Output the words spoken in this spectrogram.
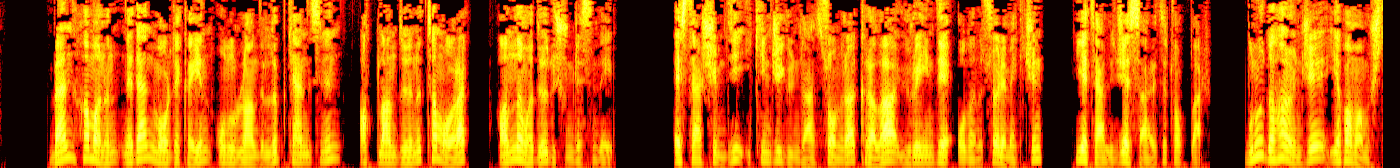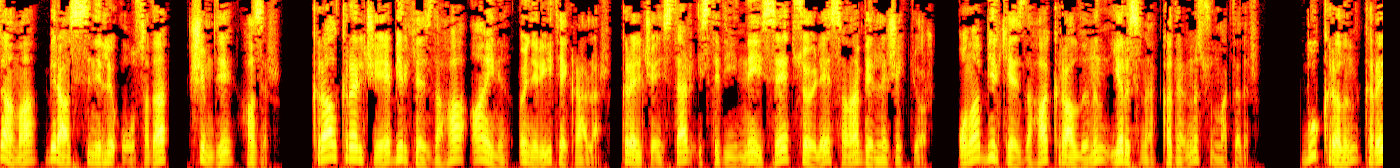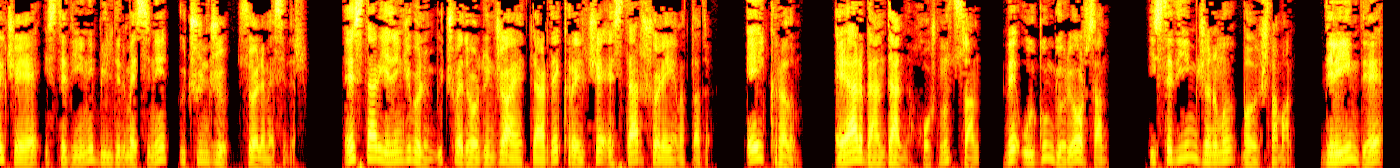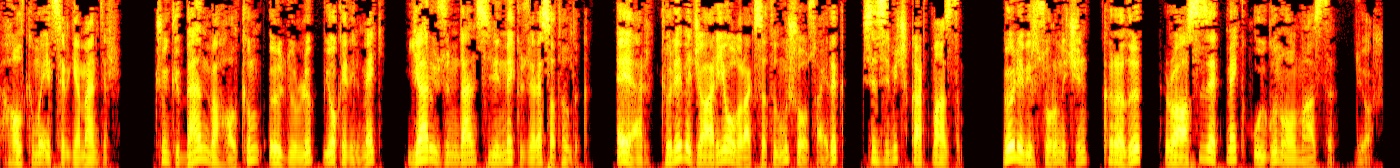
Ben Haman'ın neden Mordekai'nin onurlandırılıp kendisinin atlandığını tam olarak anlamadığı düşüncesindeyim. Ester şimdi ikinci günden sonra krala yüreğinde olanı söylemek için yeterli cesareti toplar. Bunu daha önce yapamamıştı ama biraz sinirli olsa da şimdi hazır. Kral kraliçeye bir kez daha aynı öneriyi tekrarlar. Kraliçe Ester istediğin neyse söyle sana verilecek diyor. Ona bir kez daha krallığının yarısına kadarını sunmaktadır. Bu kralın kraliçeye istediğini bildirmesini üçüncü söylemesidir. Ester 7. bölüm 3 ve 4. ayetlerde kraliçe Ester şöyle yanıtladı. Ey kralım eğer benden hoşnutsan ve uygun görüyorsan istediğim canımı bağışlaman, dileğim de halkımı esirgemendir. Çünkü ben ve halkım öldürülüp yok edilmek, yeryüzünden silinmek üzere satıldık. Eğer köle ve cariye olarak satılmış olsaydık sesimi çıkartmazdım. Böyle bir sorun için kralı rahatsız etmek uygun olmazdı diyor.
